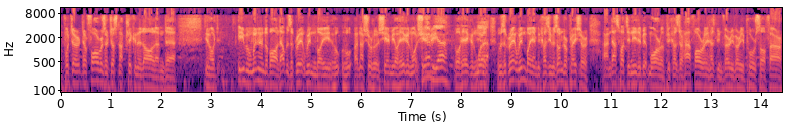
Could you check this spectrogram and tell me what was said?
but their, their forwards are just not clicking at all, and uh, you know, even winning the ball, that was a great win by who, who I'm not sure who it was, Shamey O'Hagan. What Shamey, yeah. O'Hagan won Yeah. it. It was a great win by him because he was under pressure, and that's what they need a bit more of because their half hour line has been very, very poor so far.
